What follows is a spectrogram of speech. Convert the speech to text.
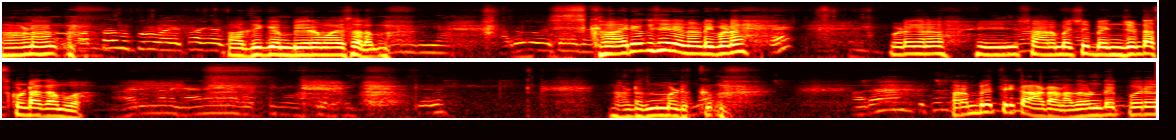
കാണാൻ അതിഗംഭീരമായ സ്ഥലം. കാര്യമൊക്കെ ശരിയാണ്. ഇവിടെ ഇവിടെ ഇങ്ങനെ ഈ സാധനം വെച്ച് ബെഞ്ചും ഡെസ്ക് ഉണ്ടാക്കാൻ പോവാ. നടന്നും മടുക്കും. പറമ്പിൽ ഇത്തിരി കാടാണ്. അതുകൊണ്ട് ഇപ്പോൾ ഒരു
